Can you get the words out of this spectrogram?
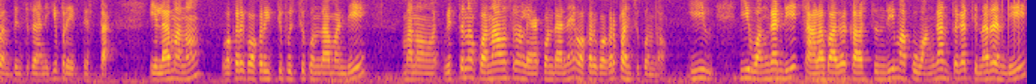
పంపించడానికి ప్రయత్నిస్తాను ఇలా మనం ఒకరికొకరు ఇచ్చి పుచ్చుకుందామండి మనం విత్తనం కొనవసరం లేకుండానే ఒకరికొకరు పంచుకుందాం. ఈ ఈ వంగండి చాలా బాగా కాస్తుంది. మాకు వంగ అంతగా తినరండి.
